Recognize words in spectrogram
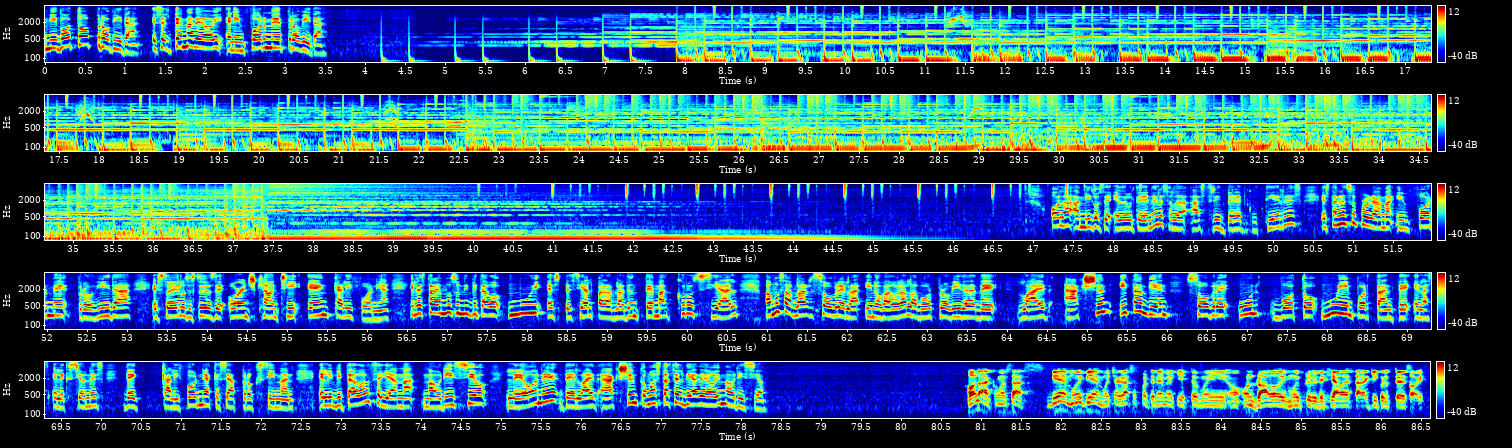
Mi voto Provida es el tema de hoy en Informe Provida. Amigos de LUTN, les saluda Astrid Bennett Gutiérrez. Están en su programa Informe Provida. Estoy en los estudios de Orange County en California y les traemos un invitado muy especial para hablar de un tema crucial. Vamos a hablar sobre la innovadora labor Provida de Live Action y también sobre un voto muy importante en las elecciones de California que se aproximan. El invitado se llama Mauricio Leone de Live Action. ¿Cómo estás el día de hoy, Mauricio? Hola, ¿cómo estás? Bien, muy bien. Muchas gracias por tenerme aquí. Estoy muy honrado y muy privilegiado de estar aquí con ustedes hoy.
